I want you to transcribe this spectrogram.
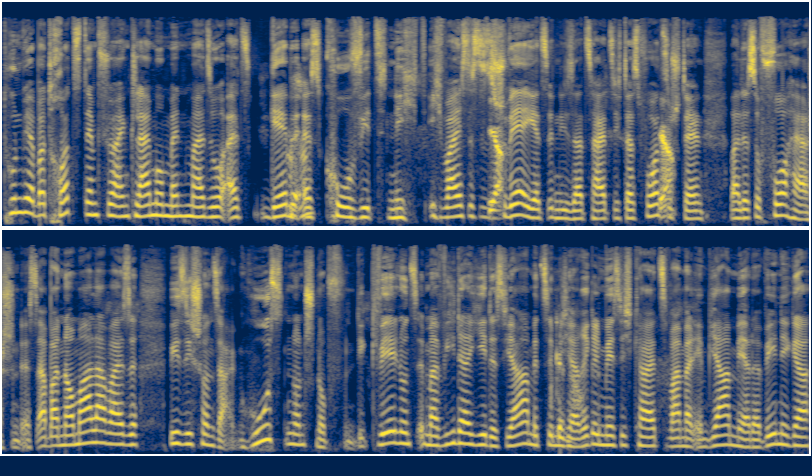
Tun wir aber trotzdem für einen kleinen Moment mal so, als gäbe mhm. es Covid nicht. Ich weiß, es ist ja. schwer jetzt in dieser Zeit, sich das vorzustellen, ja. weil es so vorherrschend ist. Aber normalerweise, wie Sie schon sagen, Husten und Schnupfen, die quälen uns immer wieder jedes Jahr mit ziemlicher genau. Regelmäßigkeit, zweimal im Jahr, mehr oder weniger.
